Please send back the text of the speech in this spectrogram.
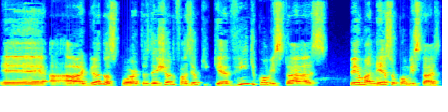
é, alargando as portas, deixando fazer o que quer. Vinde como estás, permaneçam como estás.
